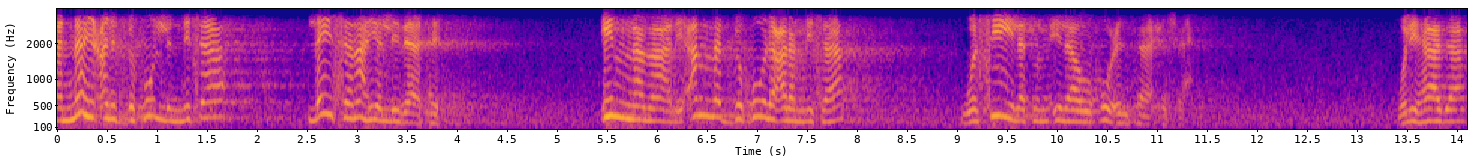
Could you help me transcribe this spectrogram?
النهي عن الدخول للنساء ليس نهيا لذاته. إنما لأن الدخول على النساء وسيلة إلى وقوع الفاحشة ولهذا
